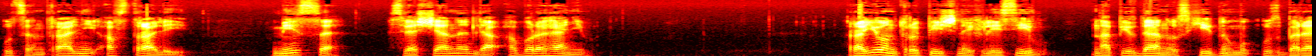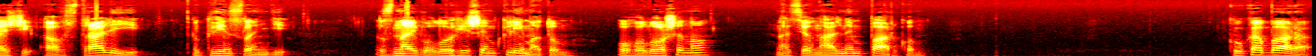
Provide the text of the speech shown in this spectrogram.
у Центральній Австралії. Місце священне для аборигенів. Район тропічних лісів на південно-східному узбережжі Австралії у Квінсленді з найвологішим кліматом оголошено національним парком. Кукабара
